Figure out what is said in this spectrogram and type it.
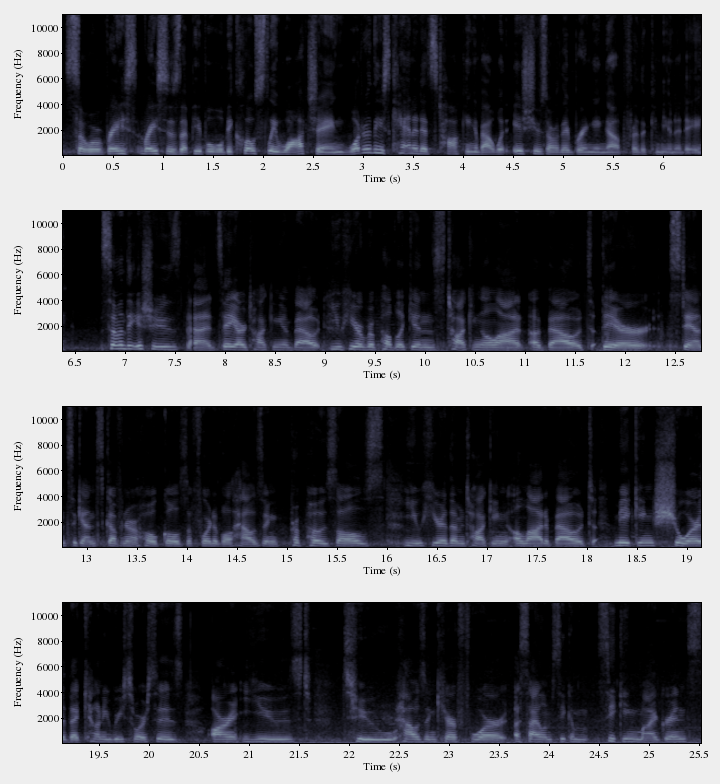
So race, races that people will be closely watching. What are these candidates talking about? What issues are they bringing up for the community? Some of the issues that they are talking about, you hear Republicans talking a lot about their stance against Governor Hochul's affordable housing proposals. You hear them talking a lot about making sure that county resources aren't used to house and care for asylum seeking, seeking migrants.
